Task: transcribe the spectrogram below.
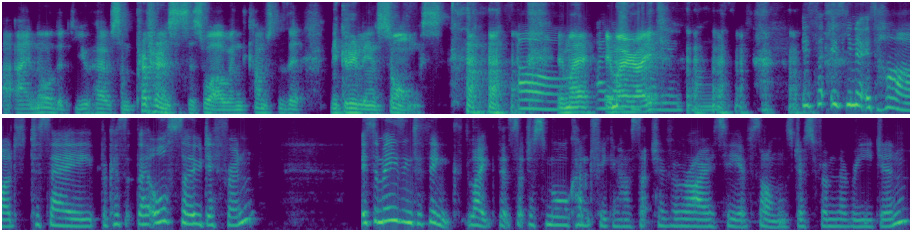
I know that you have some preferences as well when it comes to the Megrelian songs. oh, am I, I am I right? it's, it's you know it's hard to say because they're all so different. It's amazing to think like that such a small country can have such a variety of songs just from the region.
